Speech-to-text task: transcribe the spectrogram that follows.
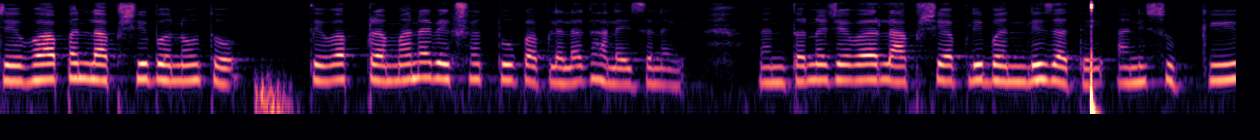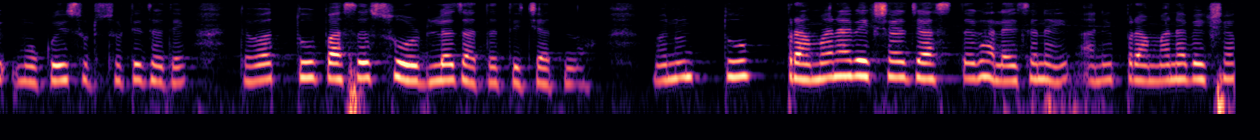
जेव्हा आपण लापशी बनवतो तेव्हा प्रमाणापेक्षा तूप आपल्याला घालायचं नाही. नंतरनं जेव्हा लापशी आपली बनली जाते आणि सुकी मोकळी सुटसुटीत होते तेव्हा तूप असं सोडलं जातं तिच्यातनं. म्हणून तूप प्रमाणापेक्षा जास्त घालायचं नाही आणि प्रमाणापेक्षा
